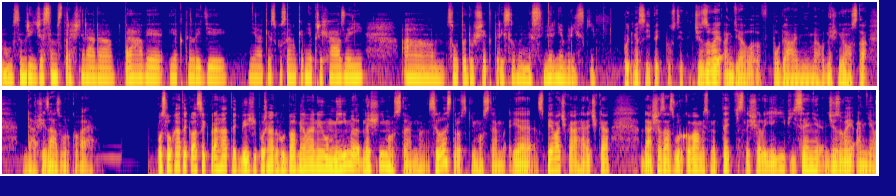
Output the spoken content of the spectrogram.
musím říct, že jsem strašně ráda právě, jak ty lidi nějakým způsobem ke mně přicházejí a jsou to duše, které jsou mi nesmírně blízký. Pojďme si ji teď pustit. Jazzový anděl v podání mého dnešního hosta Dáši Zázvurkové. Posloucháte Klasik Praha, teď běží pořád hudba v miléniu. Mým dnešním hostem, silvestrovským hostem, je zpěvačka a herečka Dáša Zázvurková. My jsme teď slyšeli její píseň Jazzový anděl.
